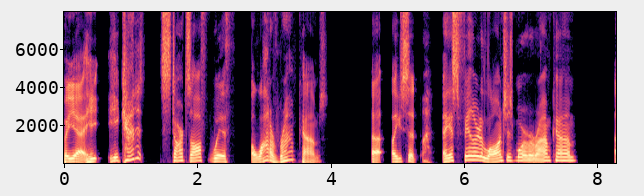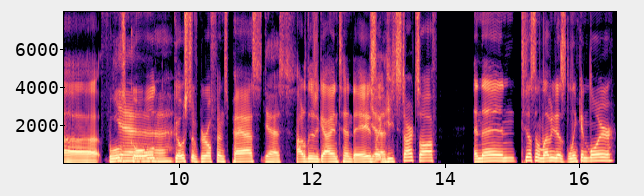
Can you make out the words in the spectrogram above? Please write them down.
But yeah, he he kind of starts off with a lot of rom coms. Uh, like you said, I guess Failure to Launch is more of a rom com. Uh, Fool's Yeah. Gold, Ghost of Girlfriend's Past, Yes. How to Lose a Guy in Ten Days. Like he starts off, and then 2011 he does Lincoln Lawyer,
